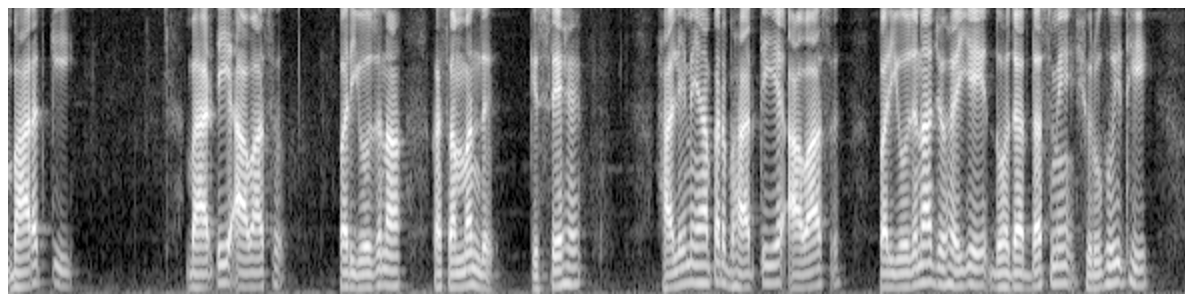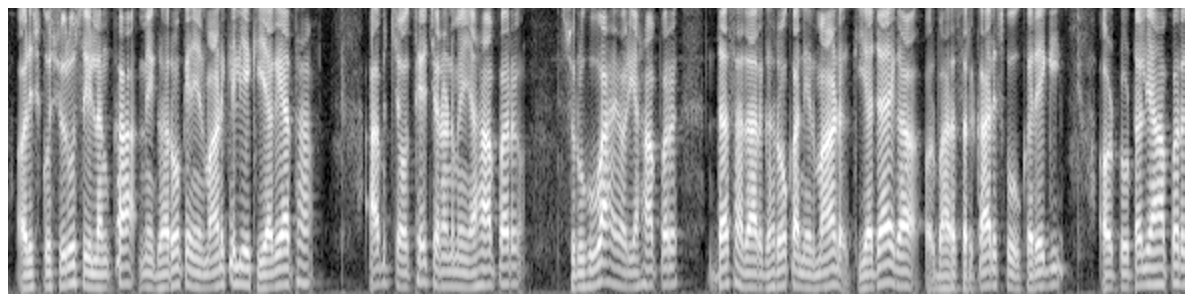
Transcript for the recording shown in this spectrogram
भारत की भारतीय आवास परियोजना का संबंध किससे है? हाल ही में यहाँ पर भारतीय आवास परियोजना जो है ये 2010 में शुरू हुई थी और इसको शुरू श्रीलंका में घरों के निर्माण के लिए किया गया था। अब चौथे चरण में यहाँ पर शुरू हुआ है और यहाँ पर दस हज़ार घरों का निर्माण किया जाएगा और भारत सरकार इसको करेगी और टोटल यहाँ पर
